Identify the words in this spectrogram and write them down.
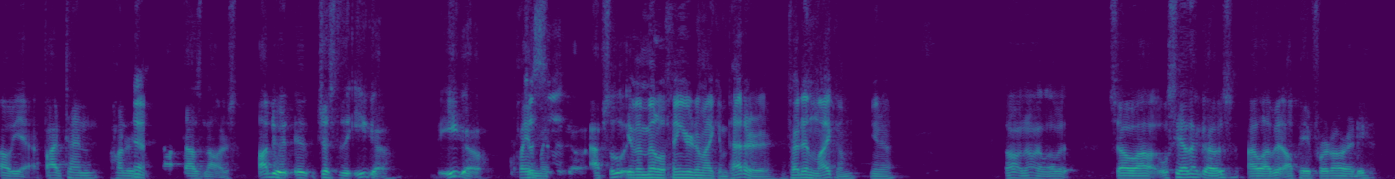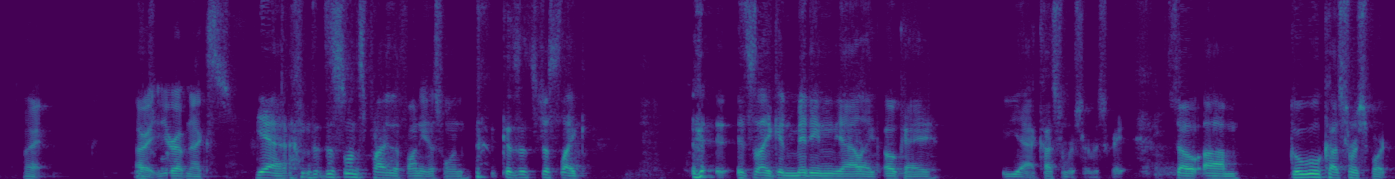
Oh yeah, five, ten, hundred Yeah. dollars. I'll do it, it just the ego, the ego, playing Just my ego. Absolutely. Give a middle finger to my competitor if I didn't like them. You know. Oh no, I love it. So uh, we'll see how that goes. I love it. I'll pay for it already. All right. All right, you're up next. Yeah, this one's probably the funniest one because it's just like it's like admitting, yeah, like okay, yeah, customer service, great. So, um, Google customer support.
